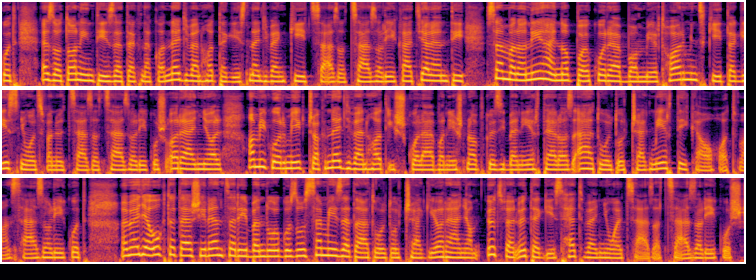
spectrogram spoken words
ot ez a tanintézeteknek a 46,42 század százalékát jelenti, szemben a néhány nappal korábban mért 32,85 százalékos arányjal, amikor még csak 46 iskolában és napköziben érte el az átoltottság mértéke a 60 százalékot. A megye oktatási rendszerében dolgozó személyzet átoltottsági aránya 55,78 százalékos.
